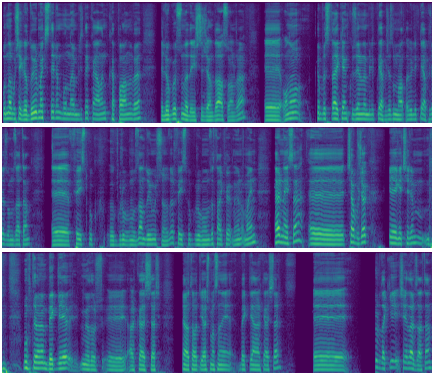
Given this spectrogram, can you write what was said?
Bunu da bu şekilde duyurmak isterim. Bununla birlikte kanalın kapağını ve logosunu da değiştireceğim daha sonra. Ee, onu Kıbrıs'tayken kuzenimle birlikte yapacağız. Murat'la birlikte yapacağız. Onu zaten e, Facebook e, grubumuzdan duymuşsunuzdur. Facebook grubumuzu takip etmeyi unutmayın. Her neyse e, çabucak şeye geçelim. Muhtemelen bekleyemiyordur e, arkadaşlar. Shoutout yarışmasını bekleyen arkadaşlar. E, şuradaki şeyler zaten.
